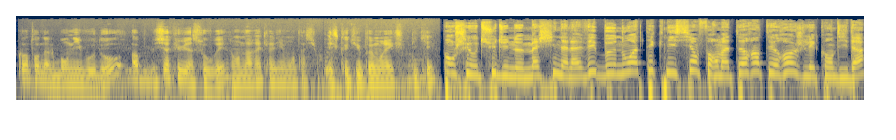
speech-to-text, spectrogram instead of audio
Quand on a le bon niveau d'eau, le circuit vient s'ouvrir, on arrête l'alimentation. Est-ce que tu peux me réexpliquer? Penché au-dessus d'une machine à laver, Benoît, technicien formateur, interroge les candidats.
